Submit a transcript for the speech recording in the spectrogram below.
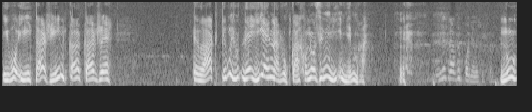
І та жінка каже, актив людей є на руках, воно землі нема. Вони одразу поняли, що це. Ну,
